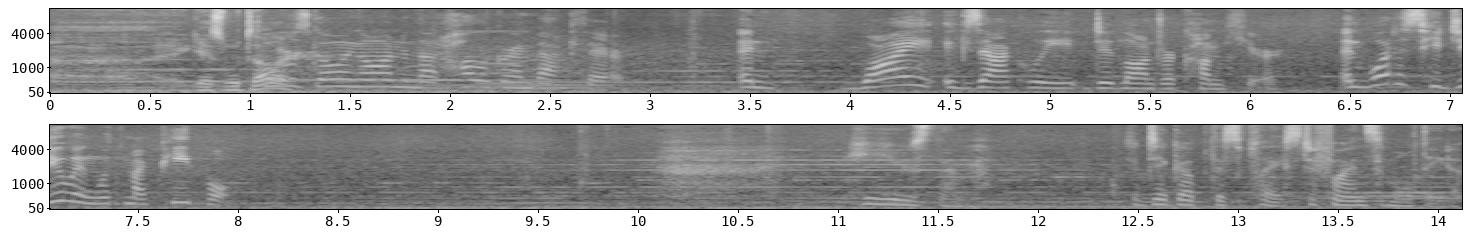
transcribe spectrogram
Uh, I guess we'll tell What her. was going on in that hologram back there? And why exactly did Londra come here? And what is he doing with my people? He used them to dig up this place to find some old data.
